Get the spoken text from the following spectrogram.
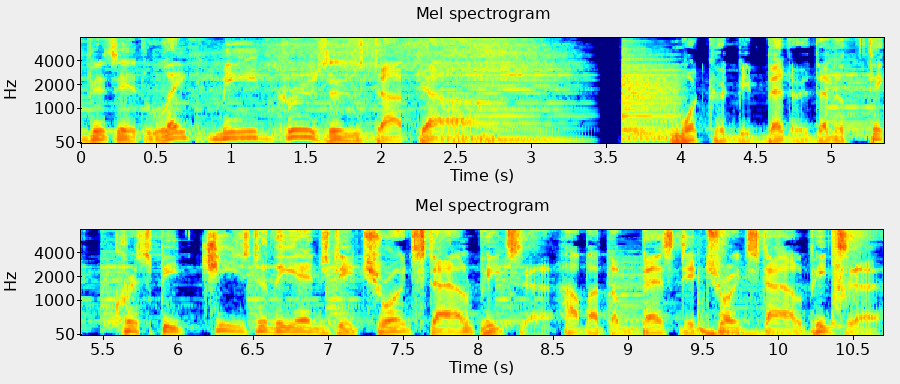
visit LakeMeadCruises.com. What could be better than a thick, crispy, cheese to the edge Detroit style pizza? How about the best Detroit style pizza?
